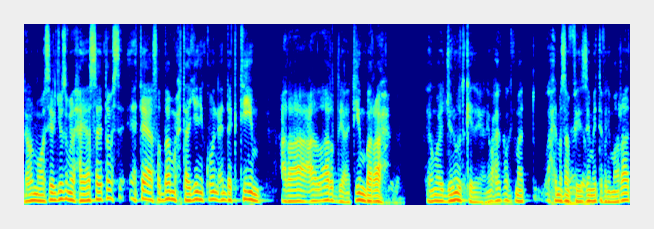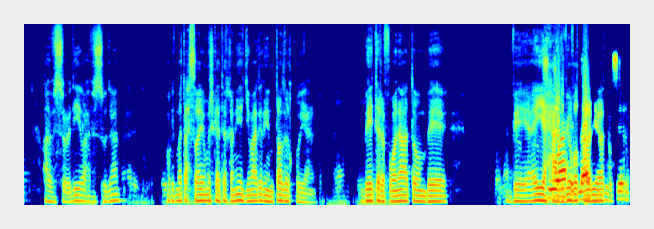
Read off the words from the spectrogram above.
اللي هو المواسير جزء من الحياة. هسه بس أنت يا صدام محتاجين يكون عندك team على على الأرض يعني team براح. هم جنود كده يعني. واحد وقت ما واحد مثلا في زي ما أنت في الإمارات واحد في السعودية واحد في السودان. وقت ما تحصل أي مشكلة تقنية الجماعة دول ينطلقوا يعني. بتليفوناتهم ب باي حاجة لافف في ببطارياتهم ال server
